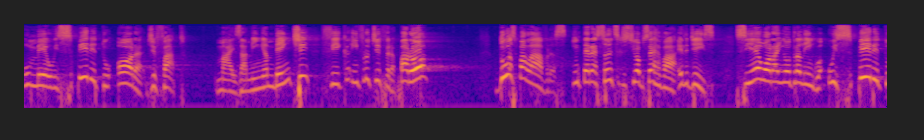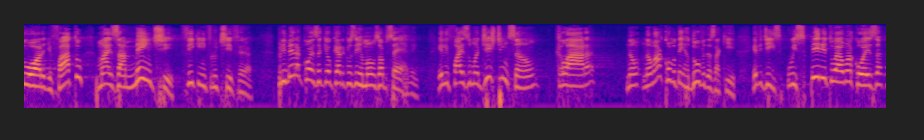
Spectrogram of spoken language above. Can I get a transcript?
o meu espírito ora de fato, mas a minha mente fica infrutífera. Parou? Duas palavras interessantes de se observar. Ele diz: se eu orar em outra língua, o espírito ora de fato, mas a mente fica infrutífera. Primeira coisa que eu quero que os irmãos observem: ele faz uma distinção clara, não, não há como ter dúvidas aqui. Ele diz: o espírito é uma coisa,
